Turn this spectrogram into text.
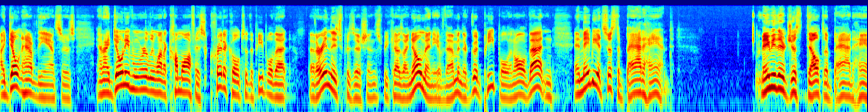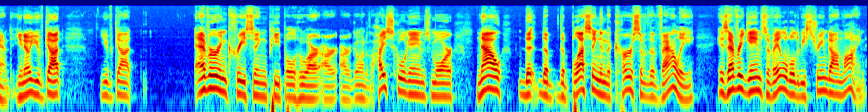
I don't have the answers and I don't even really want to come off as critical to the people that that are in these positions because I know many of them and they're good people and all of that and and maybe it's just a bad hand. Maybe they're just dealt a bad hand. You know, you've got you've got ever increasing people who are, are are going to the high school games more. Now the the the blessing and the curse of the valley is every game's available to be streamed online.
